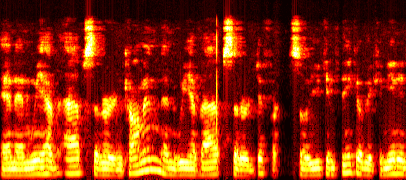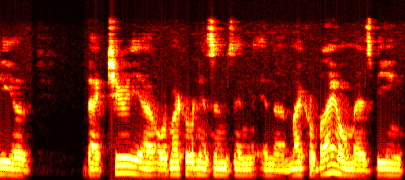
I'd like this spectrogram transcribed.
And then we have apps that are in common and we have apps that are different. So you can think of a community of bacteria or microorganisms in, in the microbiome as being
